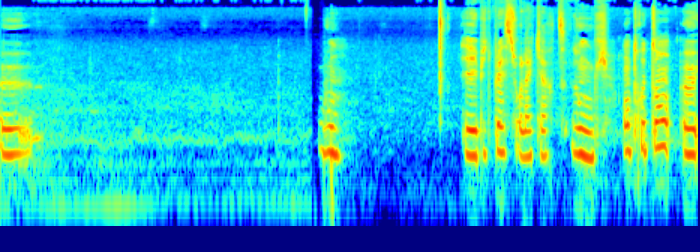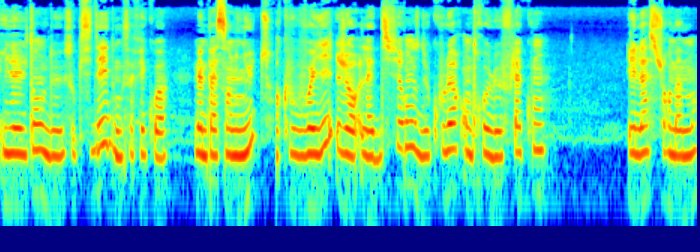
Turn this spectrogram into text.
Euh... Bon. Il n'y avait plus de place sur la carte. Donc, entre temps, euh, il a eu le temps de s'oxyder. Donc ça fait quoi? Même pas 5 minutes. Alors que vous voyez, genre, la différence de couleur entre le flacon et là sur ma main.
